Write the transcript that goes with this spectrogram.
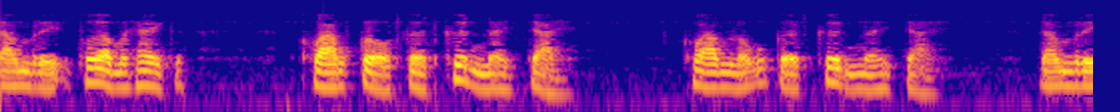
ดำริเพื่อไม่ให้ความโกรธเกิดขึ้นในใจ ความหลงเกิดขึ้นในใจดำริ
